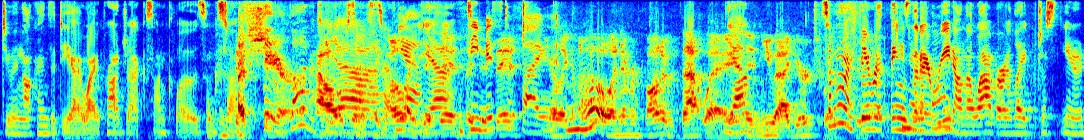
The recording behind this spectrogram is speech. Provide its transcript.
doing all kinds of DIY projects on clothes and They stuff. share love how to it's do like, stuff. oh, Yeah. I Yeah. this, I did. Demystify And You're it. like, oh, I never thought of it that way. Yeah. And then you add your twist Some of my favorite it. things that I read on the web are like just you know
